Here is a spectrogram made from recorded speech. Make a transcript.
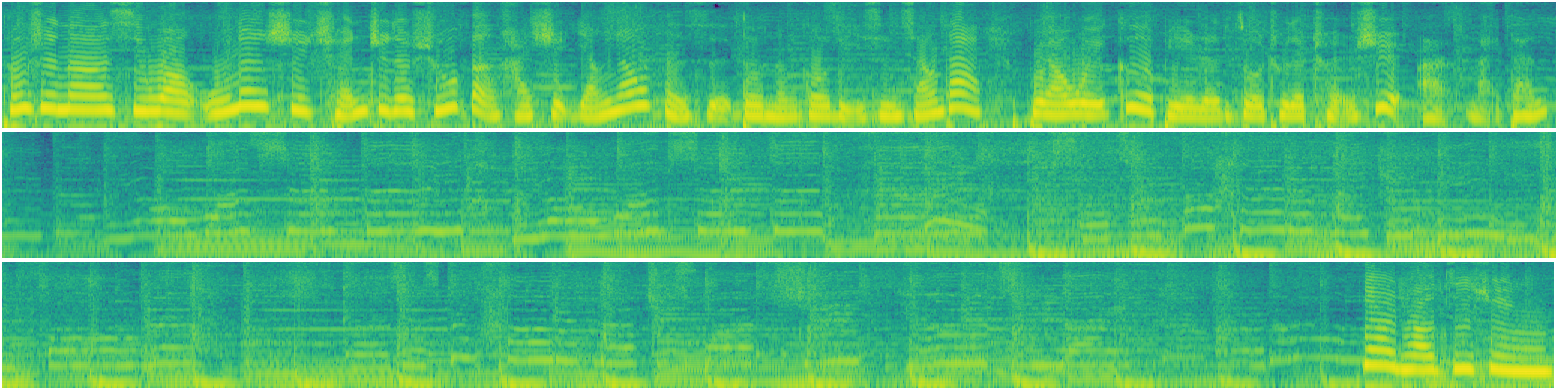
同时呢，希望无论是全职的书粉还是杨洋粉丝都能够理性相待，不要为个别人做出的蠢事而买单。第二条资讯：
